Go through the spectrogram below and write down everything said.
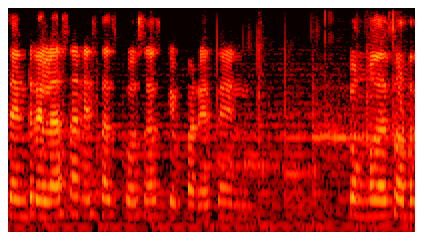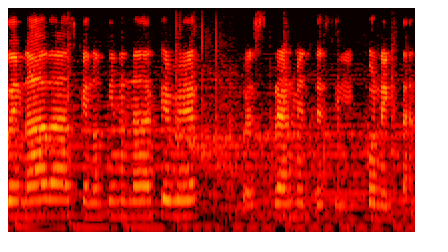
se entrelazan estas cosas que parecen como desordenadas, que no tienen nada que ver, pues realmente sí conectan.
